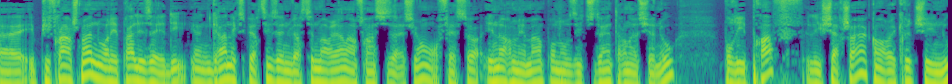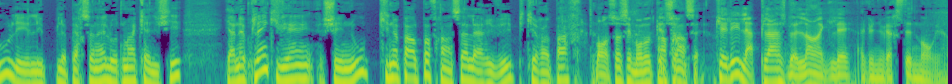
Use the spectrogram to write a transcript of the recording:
Euh, et puis franchement, nous, on est prêts à les aider. Il y a une grande expertise à l'Université de Montréal en francisation. On fait ça énormément pour nos étudiants internationaux. Pour les profs, les chercheurs qu'on recrute chez nous, les, les- le personnel hautement qualifié, il y en a plein qui viennent chez nous qui ne parlent pas français à l'arrivée puis qui repartent Bon, ça, c'est mon autre en question. français. Quelle est la place de l'anglais à l'Université de Montréal?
